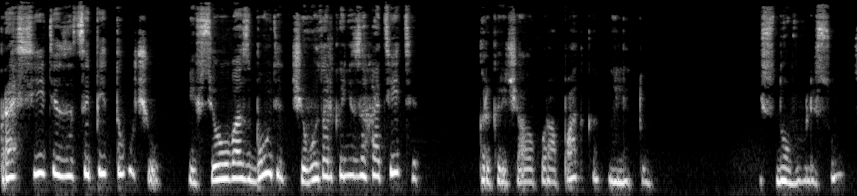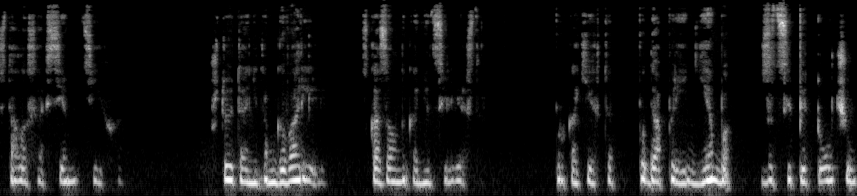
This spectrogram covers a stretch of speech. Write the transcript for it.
Просите зацепить тучу, и все у вас будет, чего только не захотите, прокричала Куропатка на лету. И снова в лесу стало совсем тихо. Что это они там говорили? сказал наконец Сильвестр. Про каких-то подопри небо, зацепи тучу.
